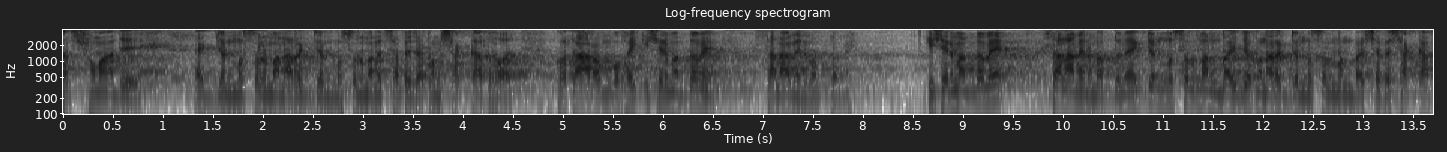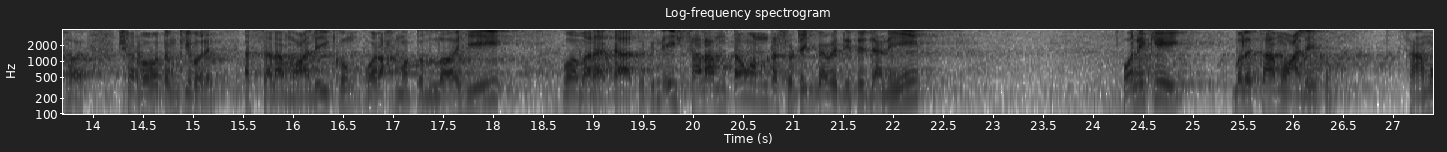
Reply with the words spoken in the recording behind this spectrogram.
আজ সমাজে একজন মুসলমান আরেকজন মুসলমানের সাথে যখন সাক্ষাৎ হয়, কথা আরম্ভ হয় কিসের মাধ্যমে? সালামের মাধ্যমে। কিসের মাধ্যমে? সালামের মাধ্যমে। একজন মুসলমান ভাই যখন আরেকজন মুসলমান ভাইয়ের সাথে সাক্ষাৎ হয়, সর্বপ্রথম কি বলে? আসসালামু আলাইকুম ও রহমতুল্লাহি ওয়াবারাকাত কিন্তু এই সালামটাও আমরা সঠিকভাবে দিতে জানি। অনেকেই বলে সামু আলাইকুম। সামু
